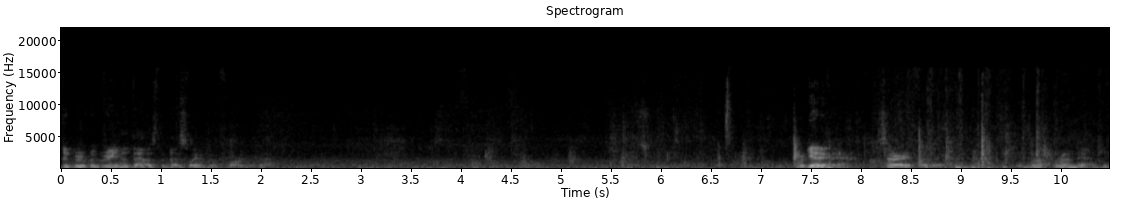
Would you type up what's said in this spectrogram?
the group agreed that that was the best way to move forward with that. We're getting there. Sorry for the rundown here.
